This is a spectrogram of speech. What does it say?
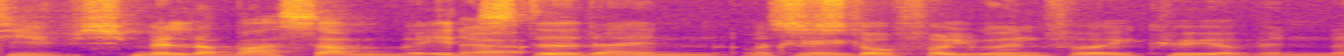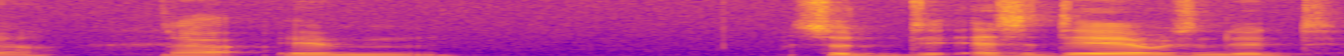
de smelter bare sammen med et Ja. sted derinde, og så Okay. står folk udenfor i kø og venter. ja, Øhm, så det, altså det er jo sådan lidt...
